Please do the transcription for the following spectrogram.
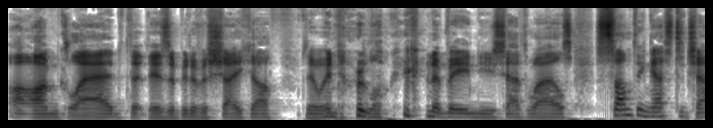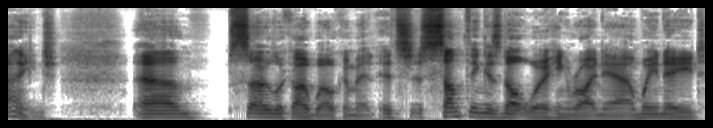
I'm glad that there's a bit of a shake up, that we're no longer going to be in New South Wales. Something has to change. Um, so, look, I welcome it. It's just something is not working right now, and we need.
